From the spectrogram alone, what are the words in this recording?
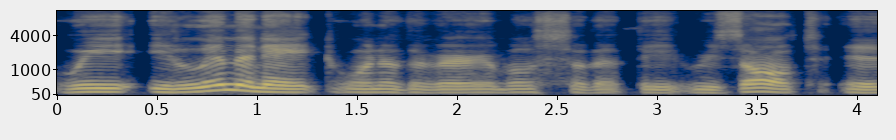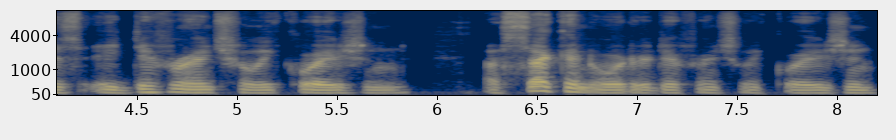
We eliminate one of the variables so that the result is a differential equation, a second order differential equation,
